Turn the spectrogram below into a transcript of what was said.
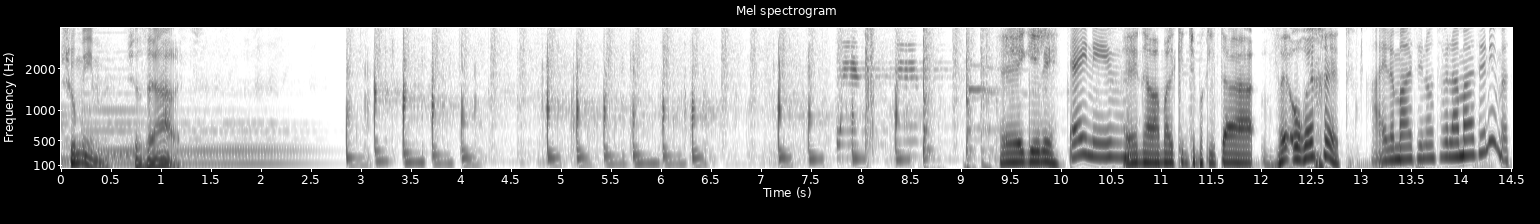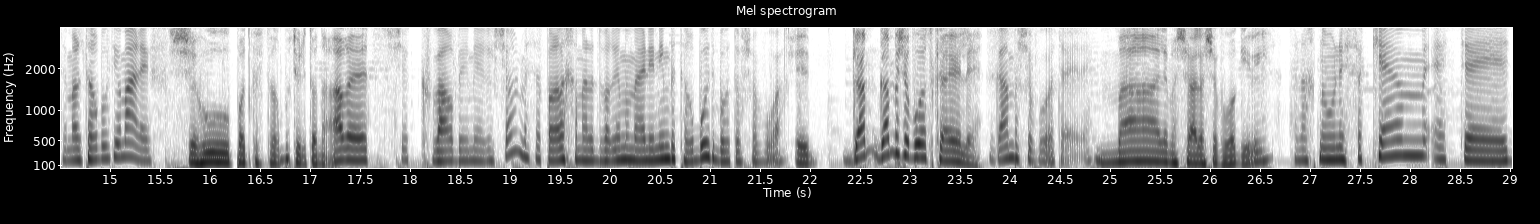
שומעים שזה הארץ. היי גילי, היי ניב, היי נערה מלכין שמקליטה ועורכת, היי למאזינות ולמאזינים, אתם על תרבות יום א', שהוא פודקאסט התרבות של עיתון הארץ. שכבר בימי ראשון מספר לכם על הדברים המעניינים בתרבות באותו שבוע, אה, גם, גם בשבועות כאלה. גם בשבועות האלה. מה למשל השבוע גילי? אנחנו נסכם את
